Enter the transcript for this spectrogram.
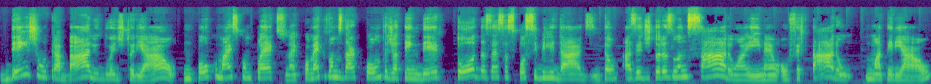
deixam o trabalho do editorial um pouco mais complexo, né? Como é que vamos dar conta de atender todas essas possibilidades. Então, as editoras lançaram aí, né, ofertaram material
